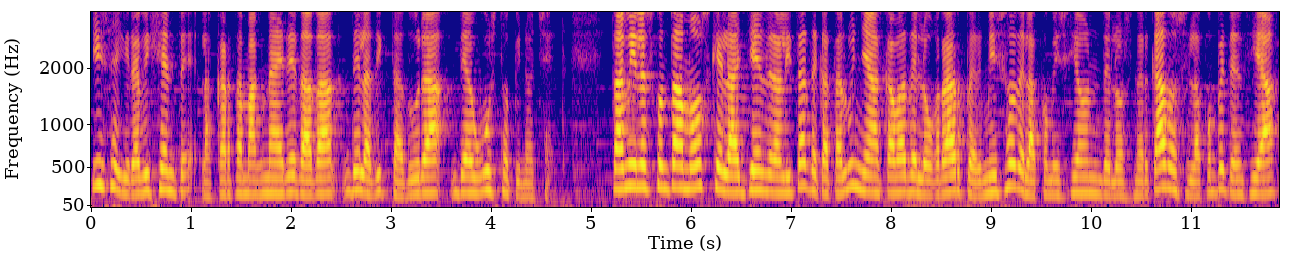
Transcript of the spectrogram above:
y seguirá vigente la Carta Magna heredada de la dictadura de Augusto Pinochet. También les contamos que la Generalitat de Cataluña acaba de lograr permiso de la Comisión de los Mercados y la Competencia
